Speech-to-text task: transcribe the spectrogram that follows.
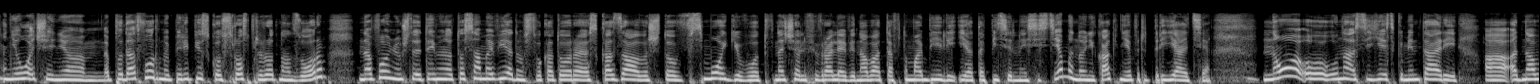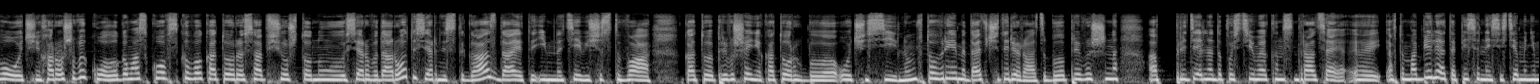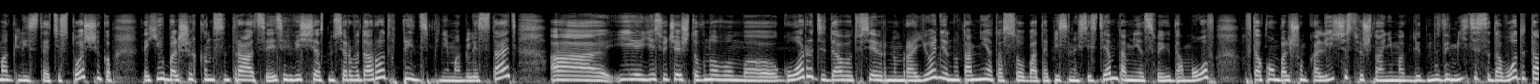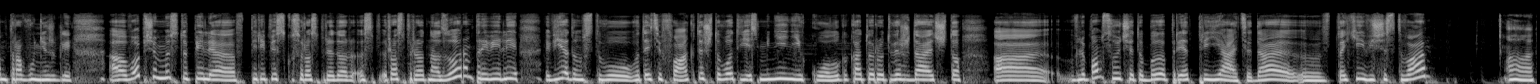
не очень э, плодотворную переписку с Росприроднадзором. Напомним, что это именно то самое ведомство, которое сказало, что в смоге вот в начале февраля виноваты автомобили и отопительные системы, но никак не предприятия. Но э, у нас есть комментарий а, одного очень хорошего эколога московского, который сообщил, что ну сероводород и сернистый газ, да, это именно те вещества, которые, превышение которых было очень сильным в то время, да, в четыре раза было превышена предельно допустимая концентрация э, автомобилей отопительные системы не могли стать источником таких больших концентраций этих веществ. Но сероводород в принципе не могли стать. А, и если учесть, что в новом э, городе, да, вот в северном районе, ну там нет особо отопительных систем, там нет своих домов в таком большом количестве, что они могли надымить, и садоводы там траву не жгли. А, в общем, мы вступили в переписку с, Росприрод... с Росприроднадзором, привели ведомству вот эти факты, что вот есть мнение эколога, который утверждает, что а, в любом случае это было предприятие, да, э, такие такие вещества, а,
